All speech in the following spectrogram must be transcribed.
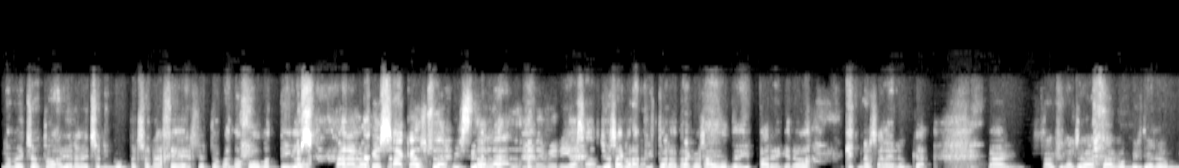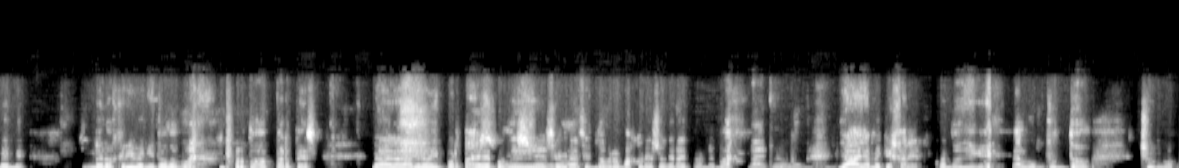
No me he hecho, todavía no me he hecho ningún personaje, excepto cuando juego contigo. Pues para lo que sacas la pistola, lo deberías hacer. Yo saco la pistola, otra cosa es donde dispare, que no, que no sale Claro. nunca. Ay, al final se va a estar convirtiendo en un meme. Me lo escriben y todo por, por todas partes. Nada, nada, a mí no me importa, ¿eh? Es- Porque es verdad. seguir haciendo bromas con eso, que no hay problema. No hay problema. Ya, ya me quejaré cuando llegue a algún punto chungo.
